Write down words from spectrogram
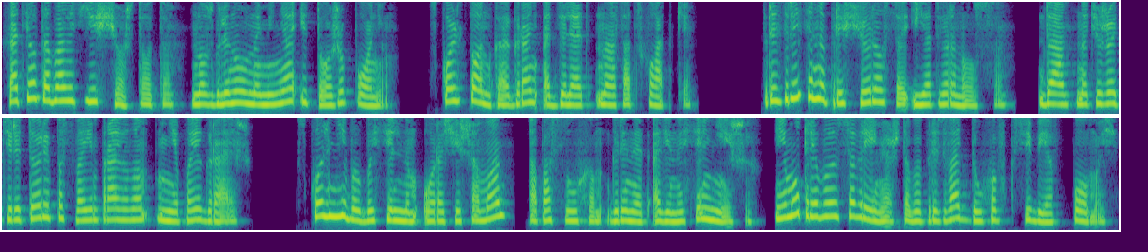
Хотел добавить еще что-то, но взглянул на меня и тоже понял сколь тонкая грань отделяет нас от схватки. Презрительно прищурился и отвернулся. Да, на чужой территории по своим правилам не поиграешь. Сколь ни был бы сильным орочий шаман, а по слухам Гринет один из сильнейших, ему требуется время, чтобы призвать духов к себе в помощь.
